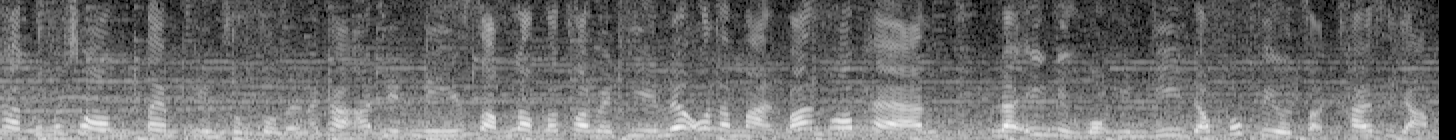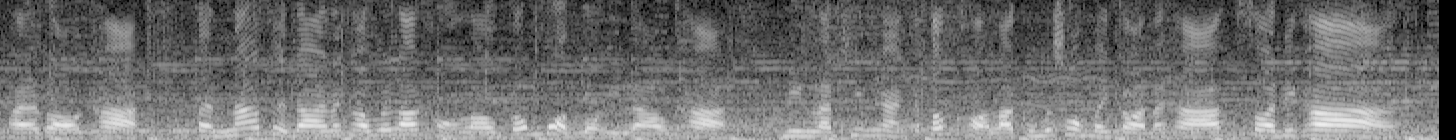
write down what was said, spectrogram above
นยังไงกันบ้างคะคุณผู้ชมเต็มอิ่มสุดๆเลยนะคะ อาทิตย์นี้สำหรับละครเวทีเรื่องโอลหมานบ้านพ่อแผน และอีกหนึ่งวงอินดี้ดับเบิลฟิลจากค่ายสยามไพเราะค่ะ แต่น่าเสียดายนะคะ เวลาของเราก็หมดลงอีกแล้วค่ะมิงและทีมงานก็ต้องขอลาคุณผู้ชมไปก่อนนะคะ สวัสดีค่ะ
